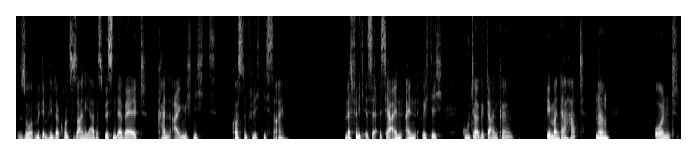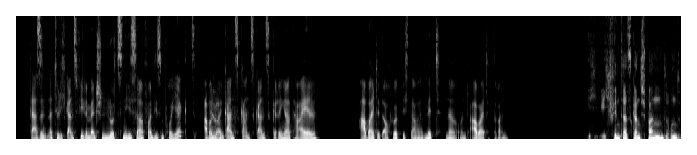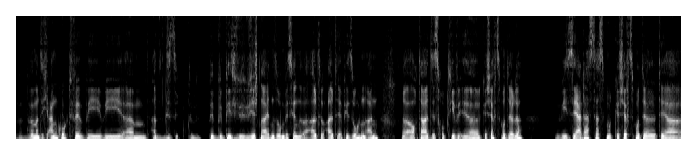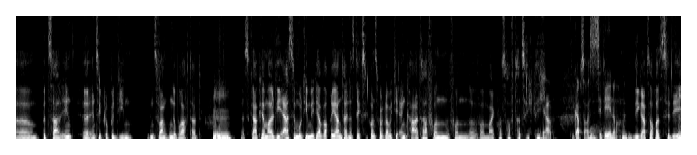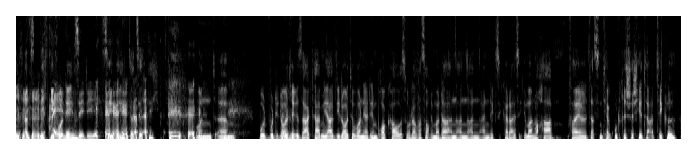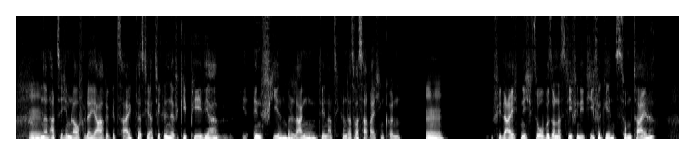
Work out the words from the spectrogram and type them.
So mit dem Hintergrund zu sagen, ja, das Wissen der Welt kann eigentlich nicht kostenpflichtig sein. Und das finde ich ist, ist ja ein, ein richtig guter Gedanke, den man da hat. Ne? Mhm. Und da sind natürlich ganz viele Menschen Nutznießer von diesem Projekt, aber ja. nur ein ganz, ganz, ganz geringer Teil arbeitet auch wirklich da mit ne, und arbeitet dran. Ich, ich finde das ganz spannend und wenn man sich anguckt, wie, wie, wie ähm, also das, wir, wir schneiden so ein bisschen alte, alte Episoden an, äh, auch da disruptive äh, Geschäftsmodelle, wie sehr das das Geschäftsmodell der äh, Bezahlenzyklopädien ins Wanken gebracht hat. Mhm. Es gab ja mal die erste Multimedia-Variante eines Lexikons, war glaube ich die Encarta von, von, äh, von Microsoft tatsächlich. Ja, die gab es auch als oh. CD noch. Ne? Die gab es auch als CD, als nicht DVD. CD. CD tatsächlich. Und ähm, wo, wo die Leute mhm. gesagt haben, ja, die Leute wollen ja den Brockhaus oder was auch immer da an, an, an, an Lexika da ist, immer noch haben, weil das sind ja gut recherchierte Artikel. Mhm. Und dann hat sich im Laufe der Jahre gezeigt, dass die Artikel in der Wikipedia in vielen Belangen den Artikeln das Wasser reichen können. Mhm. Vielleicht nicht so besonders tief in die Tiefe gehen, zum Teil,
